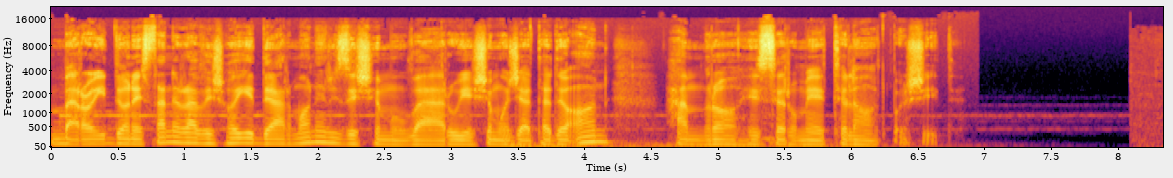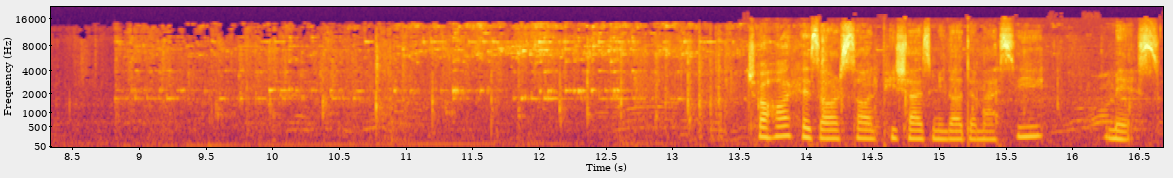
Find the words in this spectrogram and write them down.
برای دانستن روش های درمان ریزش مو و رویش مجدد آن همراه سروم اطلاعات باشید. چهار هزار سال پیش از میلاد مسیح مصر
